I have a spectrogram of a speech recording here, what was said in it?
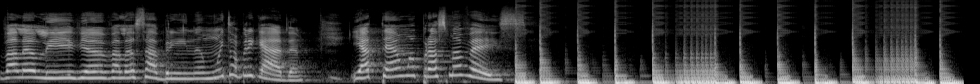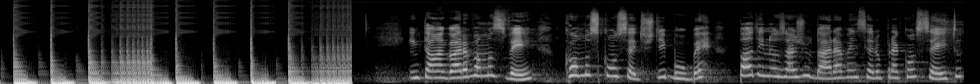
Valeu, Lívia. Valeu, Sabrina. Muito obrigada. E até uma próxima vez. Então agora vamos ver como os conceitos de Buber podem nos ajudar a vencer o preconceito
